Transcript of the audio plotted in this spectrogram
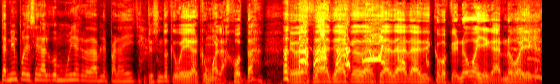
También puede ser algo muy agradable para ella. Yo siento que voy a llegar como a la J. ya, Como que no voy a llegar, no voy a llegar.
